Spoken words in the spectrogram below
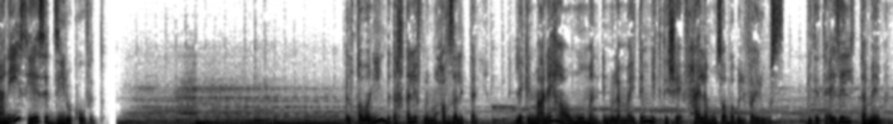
يعني إيه سياسة zero Covid؟ القوانين بتختلف من محافظة للتانية لكن معناها عموماً إنه لما يتم اكتشاف حالة مصابة بالفيروس بتتعزل تماماً.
